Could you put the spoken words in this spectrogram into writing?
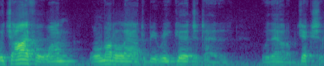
which I, for one, will not allow to be regurgitated without objection.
